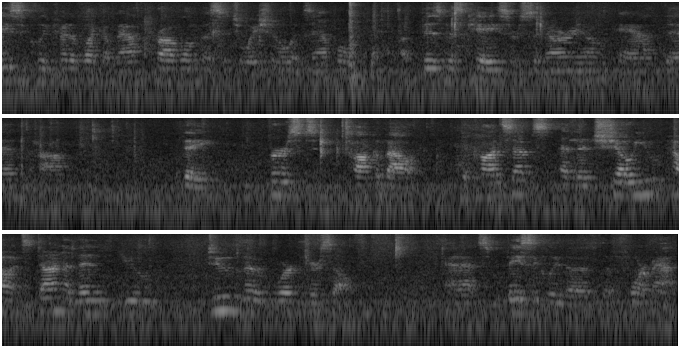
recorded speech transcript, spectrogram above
basically kind of like a math problem, a situational example, a business case or scenario, and then um, they first talk about the concepts and then show you how it's done, and then you do the work yourself. And that's basically the, the format.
